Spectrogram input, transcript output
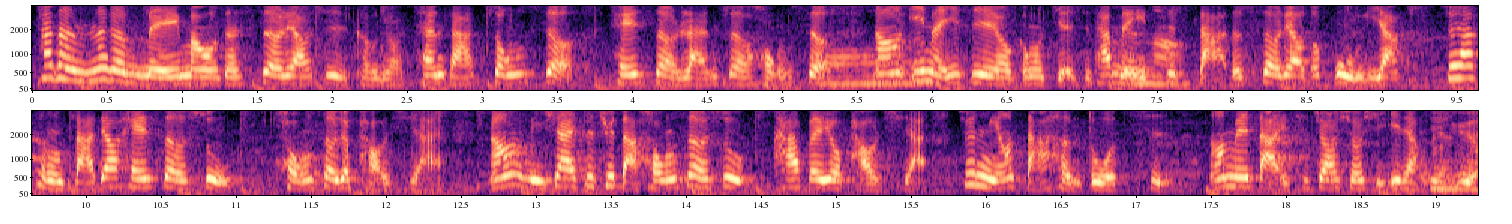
它的那个眉毛的色料是可能有掺杂棕色、黑色、蓝色、红色。然后医美医师也有跟我解释，他每一次打的色料都不一样，所以他可能打掉黑色素，红色就跑起来。然后你下一次去打红色素，咖啡又跑起来，就是你要打很多次，然后每打一次就要休息一两个月，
